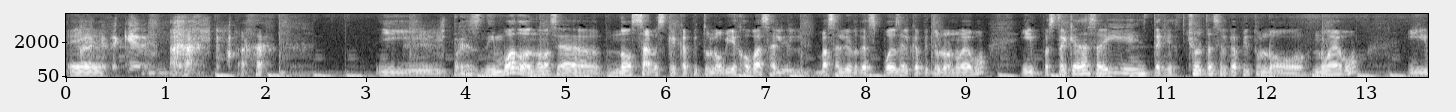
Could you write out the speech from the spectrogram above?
Eh, Para que te quede. Ajá, ajá. Y pues ni modo, ¿no? O sea, no sabes qué capítulo viejo va a salir, va a salir después del capítulo nuevo. Y pues te quedas ahí, te chutas el capítulo nuevo. Y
